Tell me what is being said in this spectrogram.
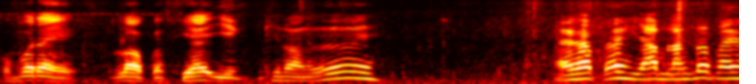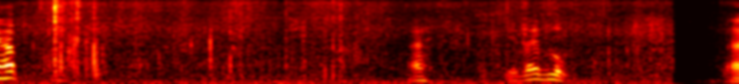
กบว่ได้รอบก็เสียอีกพี่น้องเอ้ยไปครับไปยามหลังต่อไปครับไปเก็บได้ปลุก ไป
